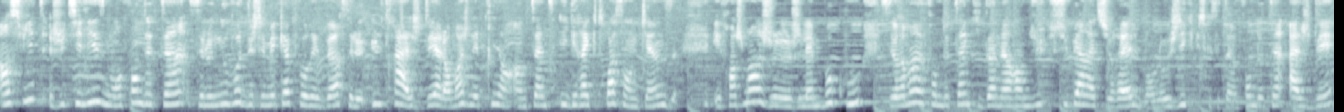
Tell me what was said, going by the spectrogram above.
Ensuite, j'utilise mon fond de teint, c'est le nouveau de chez Makeup Forever, c'est le Ultra HD. Alors moi je l'ai pris en, teinte Y315 et franchement je, l'aime beaucoup. C'est vraiment un fond de teint qui donne un rendu super naturel, bon logique puisque c'est un fond de teint HD,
